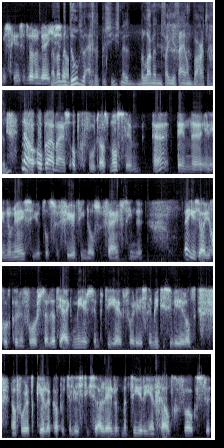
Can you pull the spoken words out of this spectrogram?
misschien is het wel een beetje Maar wat bedoelt u eigenlijk precies met het belangen van je vijand behartigen? Nou, Obama is opgevoed als moslim hè, in, uh, in Indonesië tot zijn veertiende of zijn vijftiende. En je zou je goed kunnen voorstellen dat hij eigenlijk meer sympathie heeft voor de islamitische wereld dan voor het kille kapitalistische, alleen op materie en geld gefocuste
